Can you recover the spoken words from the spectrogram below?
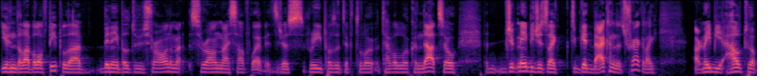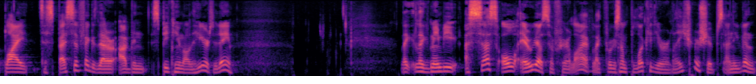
even the level of people that I've been able to surround surround myself with. It's just really positive to, look, to have a look on that. So maybe just like to get back on the track, like or maybe how to apply the specifics that are, I've been speaking about here today. Like like maybe assess all areas of your life. Like for example, look at your relationships and even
